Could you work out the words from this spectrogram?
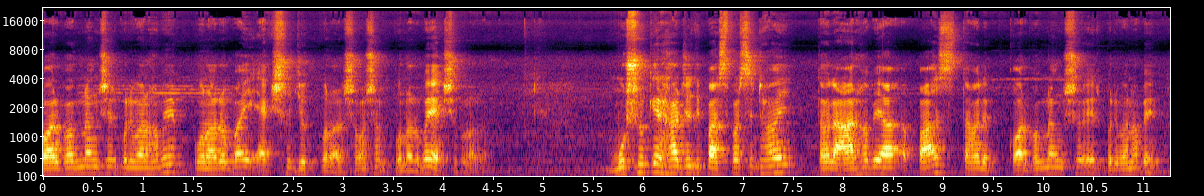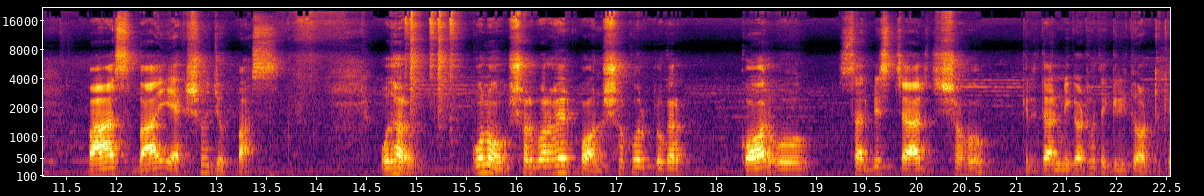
কর ভগ্নাংশের পরিমাণ হবে পনেরো বাই একশো যোগ পনেরো, সমান পনেরো বাই একশো পনেরো। মূসকের হার যদি পাঁচ পার্সেন্ট হয়, তাহলে আর হবে পাঁচ, তাহলে কর ভগ্নাংশের পরিমাণ হবে পাঁচ বাই একশো যোগ পাঁচ। উদাহরণ, কোনো সরবরাহের পণ্য সকল প্রকার কর ও সার্ভিস চার্জ সহ ক্রেতার নিকট হতে গৃহীত অর্থকে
